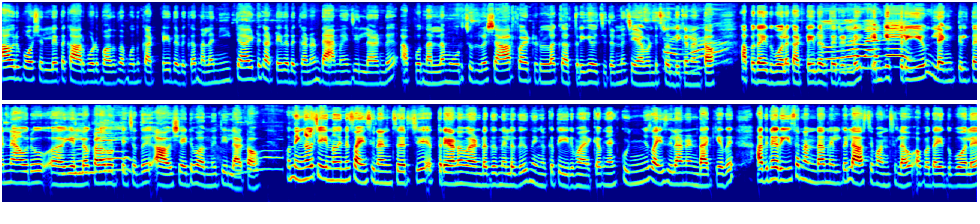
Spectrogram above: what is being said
ആ ഒരു പോർഷനിലത്തെ കാർബോർഡ് മാത്രം നമുക്കൊന്ന് കട്ട് ചെയ്തെടുക്കാം. നല്ല നീറ്റായിട്ട് കട്ട് ചെയ്തെടുക്കണം. ഡാമേജ് ഇല്ലാണ്ട്. അപ്പോൾ നല്ല മൂർച്ചുള്ള ഷാർപ്പായിട്ടുള്ള കത്രിക വെച്ചിട്ട് തന്നെ ചെയ്യാൻ വേണ്ടി ശ്രദ്ധിക്കണം കേട്ടോ അപ്പോൾ ഇതാ ഇതുപോലെ കട്ട് ചെയ്തെടുത്തിട്ടുണ്ട്. എനിക്ക് ഇത്രയും ലെങ്ത്തിൽ തന്നെ ആ ഒരു യെല്ലോ കളർ ഒട്ടിച്ചത് ആവശ്യമായിട്ട് വന്നിട്ടില്ല കേട്ടോ അപ്പോൾ നിങ്ങൾ ചെയ്യുന്നതിന്റെ സൈസിനനുസരിച്ച് എത്രയാണോ വേണ്ടത് എന്നുള്ളത് നിങ്ങൾക്ക് തീരുമാനിക്കാം. ഞാൻ കുഞ്ഞു സൈസിലാണ് ഉണ്ടാക്കിയത്. അതിന്റെ റീസൺ എന്താണെന്നുള്ളത് ലാസ്റ്റ് മനസ്സിലാവും. അപ്പോൾ അതായത് ഇതുപോലെ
